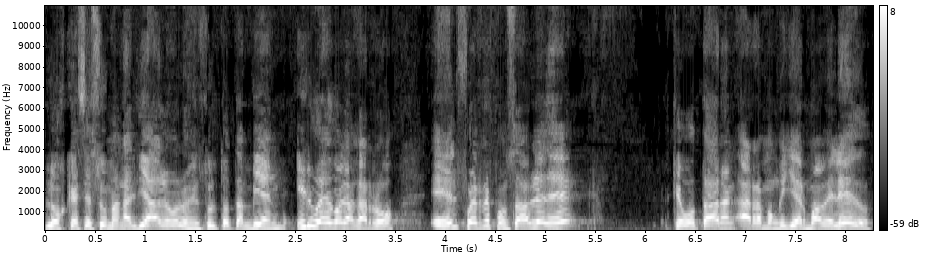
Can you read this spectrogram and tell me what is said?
Los que se suman al diálogo los insultó también y luego le agarró, él fue el responsable de que votaran a Ramón Guillermo Aveledo,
